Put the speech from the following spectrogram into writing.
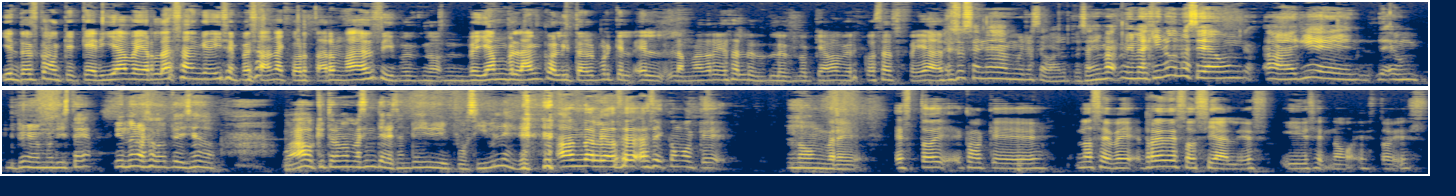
Y entonces como que quería ver la sangre y se empezaban a cortar más y pues no, veían blanco literal porque el- el- la madre esa les, les bloqueaba ver cosas feas. Eso suena muy. O sea, me, ima- me imagino, no sé, a, un, a alguien, un primer mundista, viendo Rosa Guadalupe diciendo, wow, qué trama más interesante y posible. Ándale, o sea, así como que, no hombre, estoy como que, no se ve, redes sociales y dice, no, esto es,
